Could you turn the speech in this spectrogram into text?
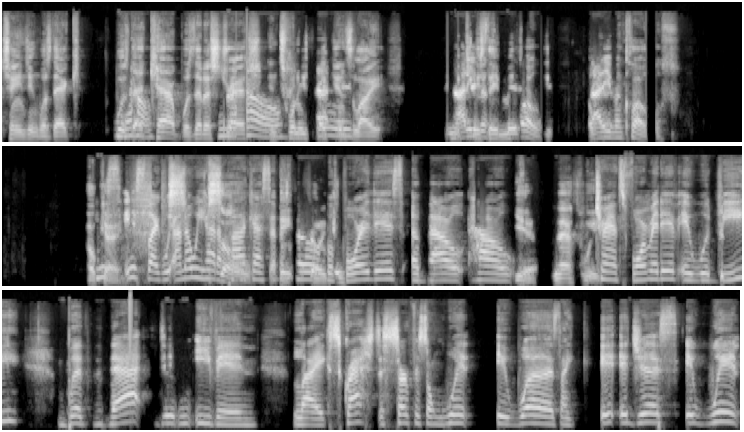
changing, was that was no. that cap? Was that a stretch no. in 20 seconds? Was, like, not even they missed close. Not even close. Okay. It's, it's like we, I know we had so, a podcast episode so, before this about how yeah last week transformative it would be, but that didn't even like scratch the surface on what it was. Like it, it just it went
